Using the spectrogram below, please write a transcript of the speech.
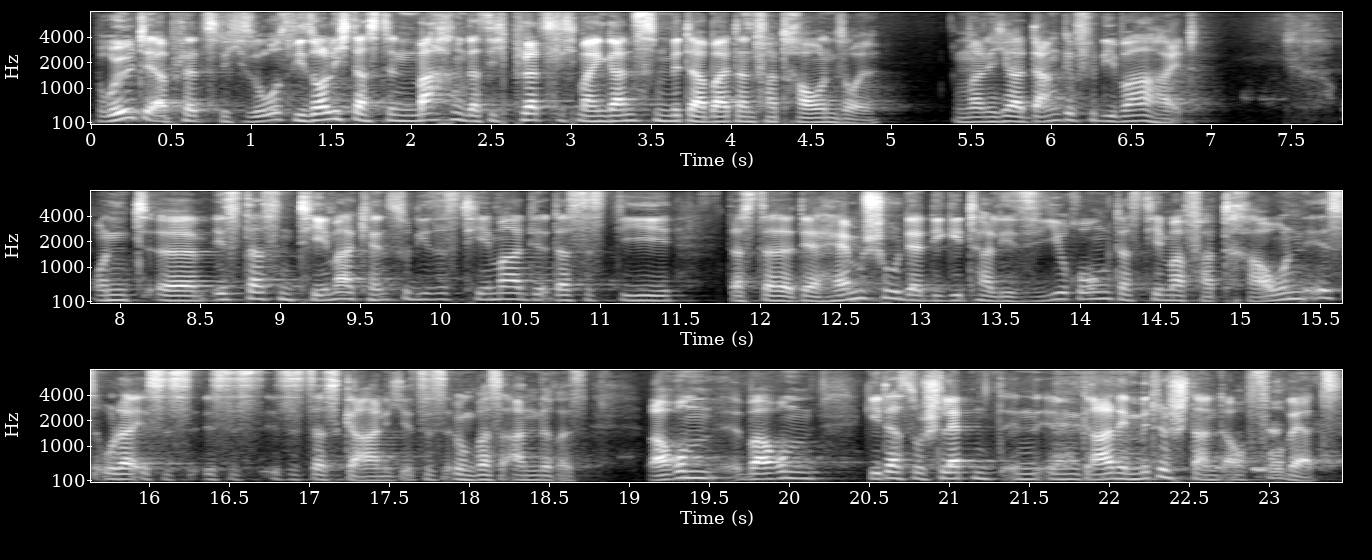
brüllte er plötzlich so, wie soll ich das denn machen, dass ich plötzlich meinen ganzen Mitarbeitern vertrauen soll? Und meine ich, ja, danke für die Wahrheit. Und äh, ist das ein Thema, kennst du dieses Thema, dass es die dass da der Hemmschuh der Digitalisierung das Thema Vertrauen ist oder ist es, ist es, ist es das gar nicht? Ist es irgendwas anderes? Warum, warum geht das so schleppend in, in, gerade im Mittelstand auch vorwärts?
